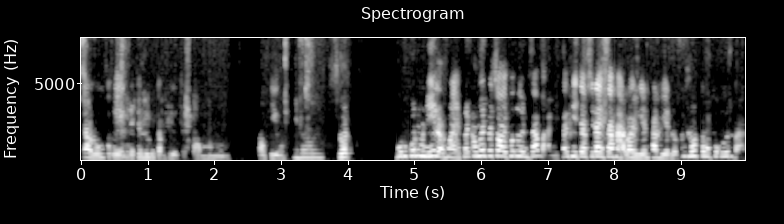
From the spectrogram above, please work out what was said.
เจ้าลงตัวเองเดี๋ยวจะลืมกำพืชจากของน้องฟิวโดยรถบุญคุณมันนี้เราหน่อยเพิ่นเอาเงินไปซอยผู้อื่นซะบาทนี่ทั้งที่เจ้าสิได้สหาร้อยเหรียญพันเหรียญหรือมันลดของผู้อื่นบาท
